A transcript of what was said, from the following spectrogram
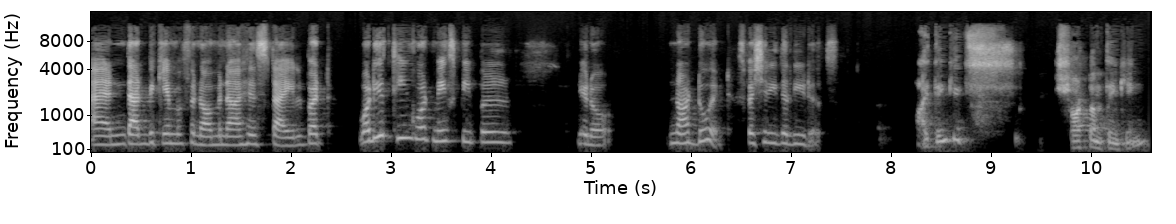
and that became a phenomena, his style. But what do you think? What makes people, you know, not do it, especially the leaders? I think it's short-term thinking.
